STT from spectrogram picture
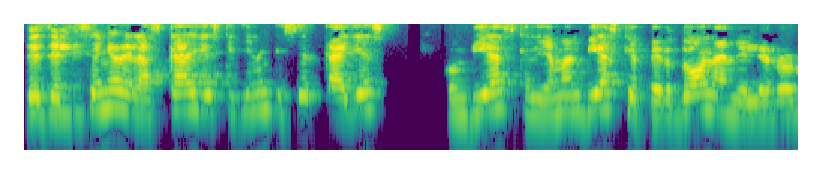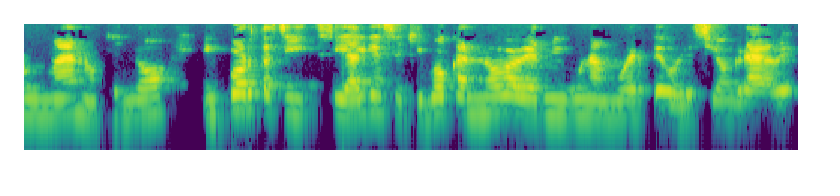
desde el diseño de las calles que tienen que ser calles con vías que le llaman vías que perdonan el error humano, que no importa si, si alguien se equivoca, no va a haber ninguna muerte o lesión grave.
